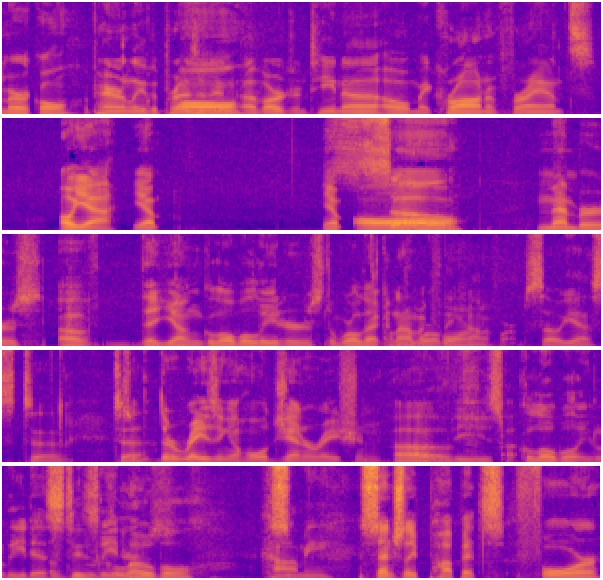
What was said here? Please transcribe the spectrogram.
Merkel. apparently the president All- of Argentina. Oh, Macron of France. Oh yeah, yep, yep. All So- members of the young global leaders, the World of the Economic World Forum. Economic Forum. So yes, to to So they're raising a whole generation of, Of- these global elitist of these leaders, global commie essentially puppets for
